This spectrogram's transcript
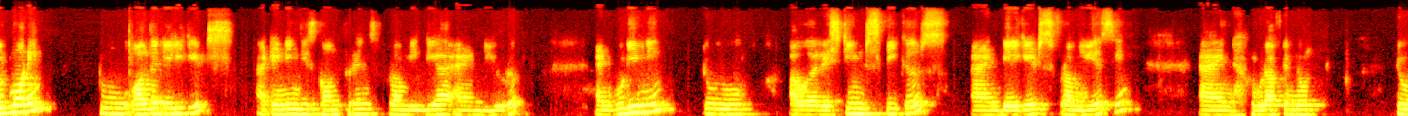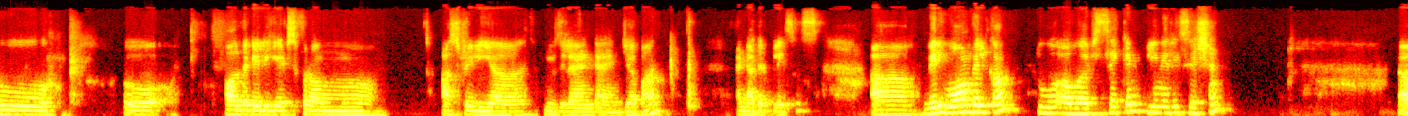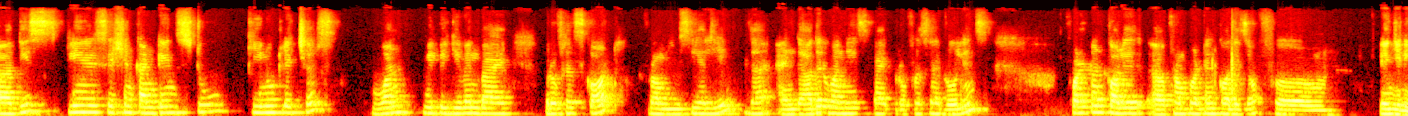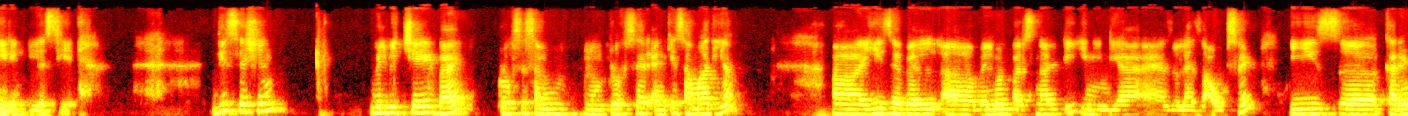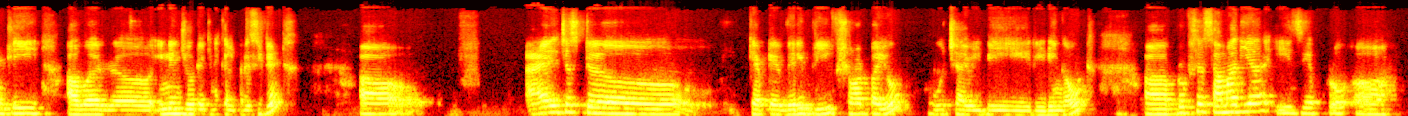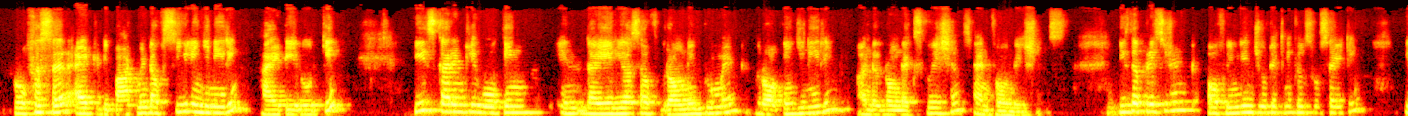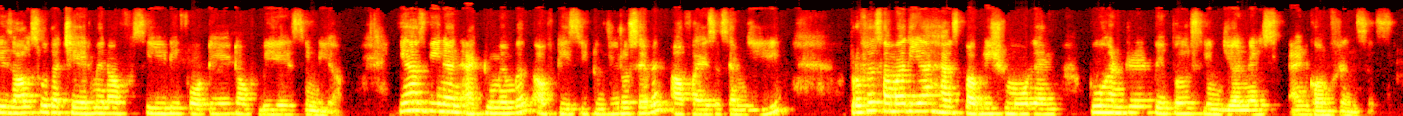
Good morning to all the delegates attending this conference from India and Europe. And good evening to our esteemed speakers and delegates from USA. And good afternoon to uh, all the delegates from uh, Australia, New Zealand, and Japan, and other places. Uh, very warm welcome to our second plenary session uh, this plenary session contains two keynote lectures. One will be given by Professor Scott from UCLA, the, and the other one is by Professor Rollins Fulton College, uh, from Fulton College of uh, Engineering, USCA. This session will be chaired by Professor, Sam, um, Professor N.K. Samadhiya. Uh, he is a well uh, well-known personality in India as well as outside. He is uh, currently our uh, Indian Geotechnical President. Uh, I just uh, kept a very brief short bio, which I will be reading out. Professor Samadhiya is a pro, professor at Department of Civil Engineering, IIT Roorkee. He is currently working in the areas of ground improvement, rock engineering, underground excavations, and foundations. He is the president of Indian Geotechnical Society. He is also the chairman of CED 48 of BIS India. He has been an active member of TC207 of ISSMGE. Professor Samadhiya has published more than 200 papers in journals and conferences.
